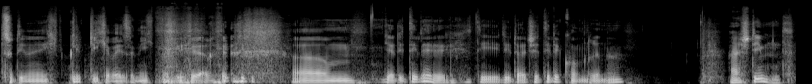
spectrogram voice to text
zu denen ich glücklicherweise nicht mehr gehöre, ähm, ja, die Tele, die, die Deutsche Telekom drin, ne? ah, stimmt.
